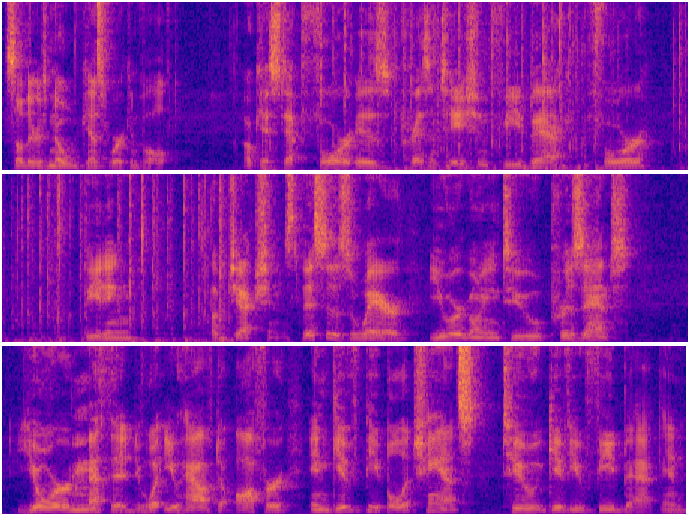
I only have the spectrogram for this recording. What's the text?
so there's no guesswork involved. Okay, step four is presentation feedback for beating objections. This is where you are going to present your method, what you have to offer, and give people a chance to give you feedback. And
